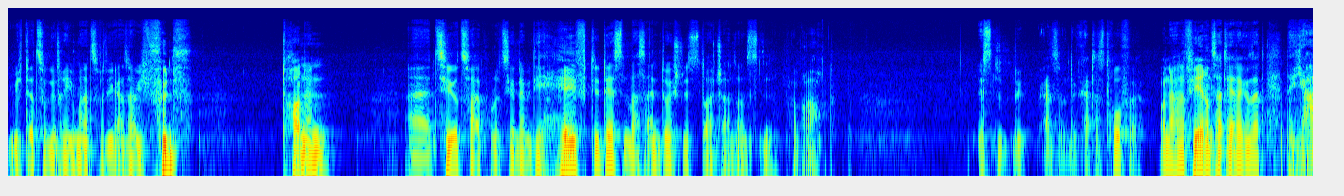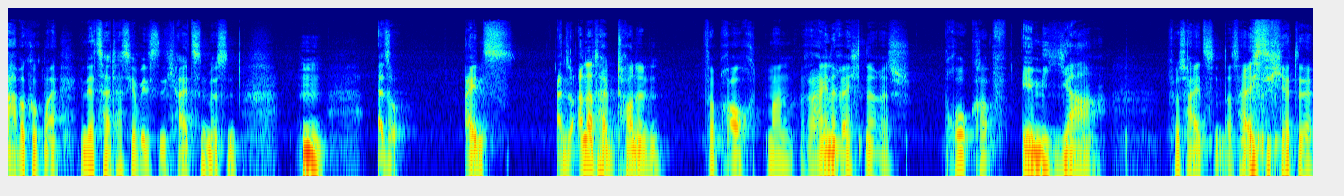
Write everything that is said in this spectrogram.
mich dazu getrieben hat zu fliegen. Also habe ich fünf Tonnen äh, CO2 produziert, damit die Hälfte dessen, was ein Durchschnittsdeutscher ansonsten verbraucht. Ist eine, also eine Katastrophe. Und nach Ferienzeit hat er gesagt, na ja, aber guck mal, in der Zeit hast du ja wenigstens nicht heizen müssen. Hm, also eins, also anderthalb Tonnen verbraucht man rein rechnerisch pro Kopf im Jahr fürs Heizen. Das heißt, ich hätte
